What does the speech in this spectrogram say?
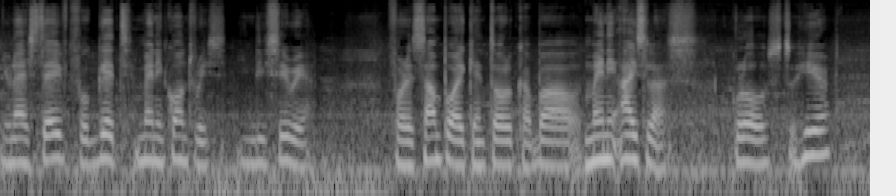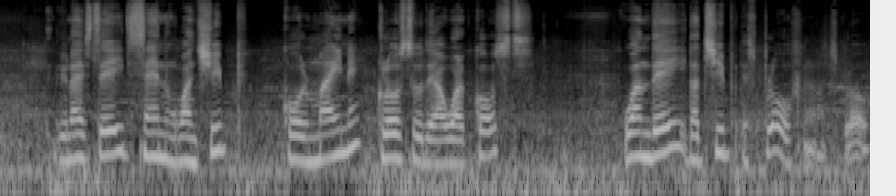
United States. Forget many countries in this area. For example, I can talk about many islands close to here. The United States sent one ship called Maine close to the, our coast. One day that ship exploded. You know, explode.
